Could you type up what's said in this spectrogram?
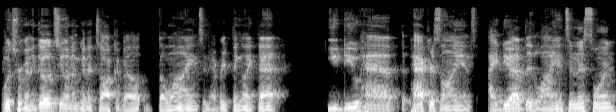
which we're going to go to, and I'm going to talk about the lines and everything like that you do have the Packers Lions. I do have the Lions in this one,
